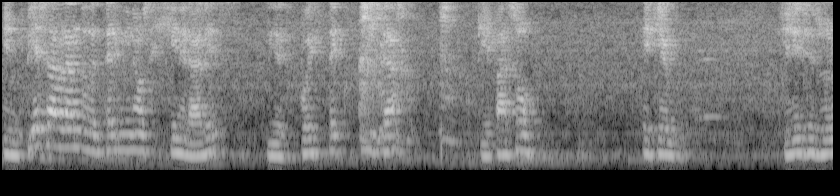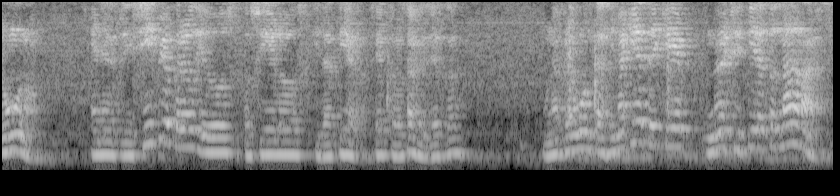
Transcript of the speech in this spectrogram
Empieza hablando de términos generales y después te explica qué pasó. Ejemplo, Génesis 1.1. En el principio creó Dios los cielos y la tierra, ¿cierto? Lo sabes, ¿cierto? Una pregunta, imagínate que no existiera nada más.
